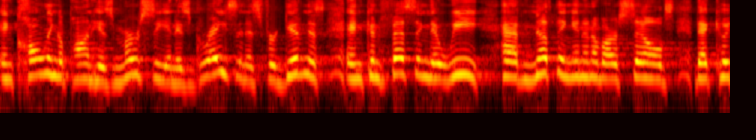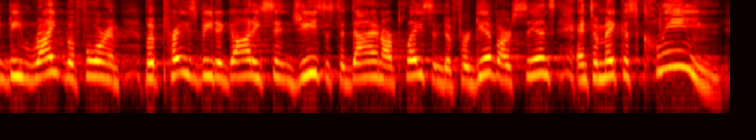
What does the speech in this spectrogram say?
and calling upon his mercy and his grace and his forgiveness and confessing that we have nothing in and of ourselves that could be right before him. But praise be to God, He sent Jesus to die in our place and to forgive our sins and to make us clean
